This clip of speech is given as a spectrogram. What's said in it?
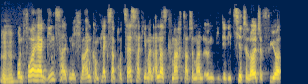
Mhm. Und vorher ging es halt nicht. War ein komplexer Prozess, hat jemand anders gemacht, hatte man irgendwie dedizierte Leute für,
